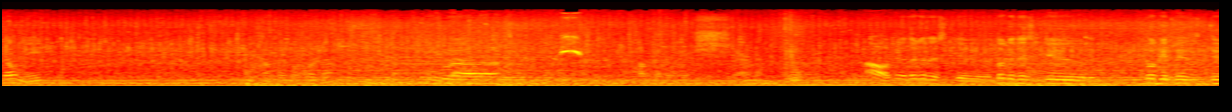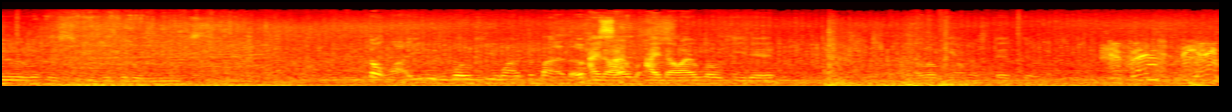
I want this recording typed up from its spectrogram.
kill me. Sounds like what we're. Uh, Okay, Sherman. Oh, dude, look at this dude. Look at this dude. Look at this dude with his stupid little leaves. don't lie, you low-key wanted to buy those. I know, I, I know, I low-key did. I low-key almost did too. Defend the A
